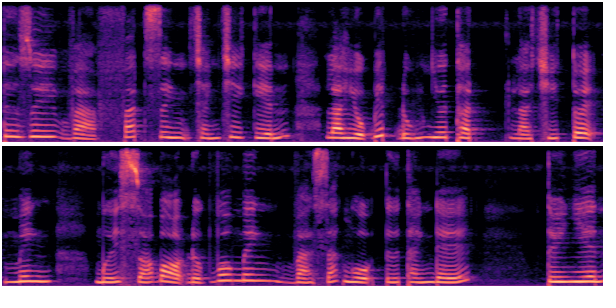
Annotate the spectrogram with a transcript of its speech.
tư duy và phát sinh tránh chi kiến là hiểu biết đúng như thật là trí tuệ minh mới xóa bỏ được vô minh và giác ngộ tứ thánh đế. Tuy nhiên,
